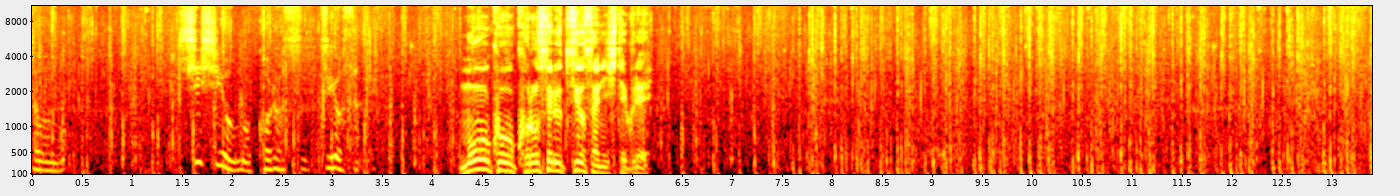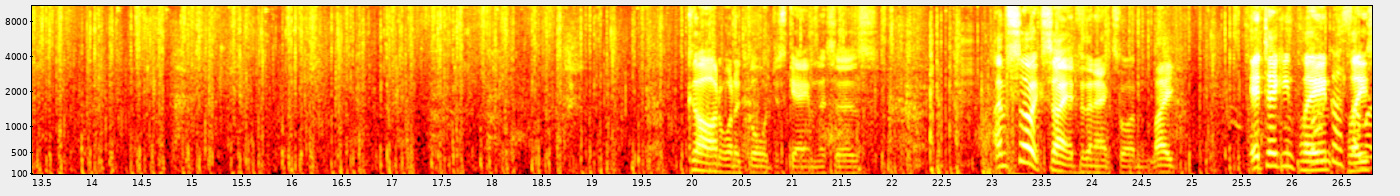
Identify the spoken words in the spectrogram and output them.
して毒草も獅子をも殺す強さです猛虎を殺せる強さにしてくれ God, what a gorgeous game this is. I'm so excited for the next one. Like, it taking 様 place.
